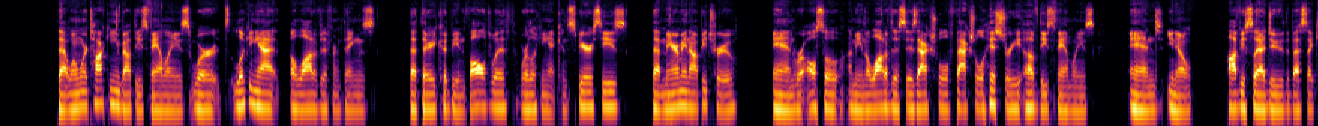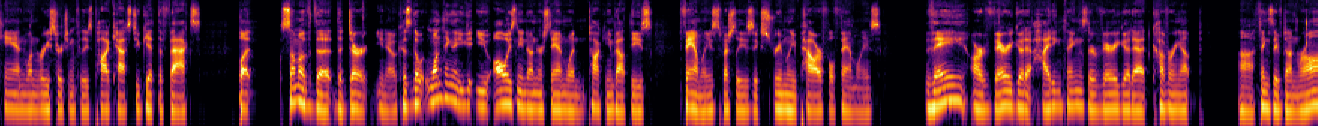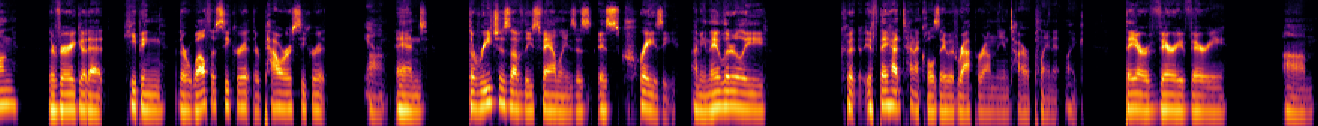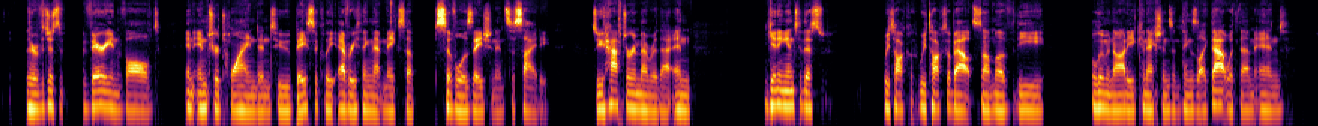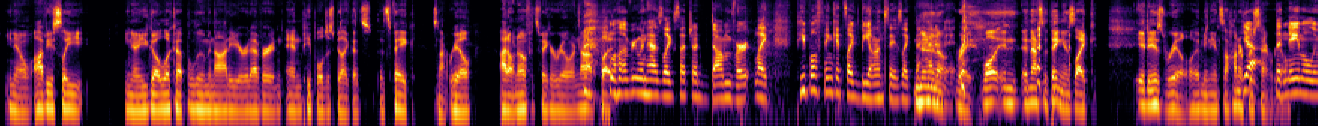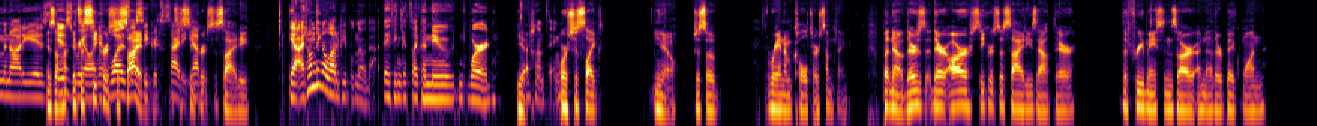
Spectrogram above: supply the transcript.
that when we're talking about these families, we're looking at a lot of different things that they could be involved with. We're looking at conspiracies that may or may not be true. And we're also, I mean, a lot of this is actual factual history of these families. And, you know, obviously I do the best I can when researching for these podcasts to get the facts. But some of the the dirt, you know, because the one thing that you get, you always need to understand when talking about these families, especially these extremely powerful families, they are very good at hiding things. They're very good at covering up uh, things they've done wrong. They're very good at keeping their wealth a secret, their power a secret. Yeah. Um, and the reaches of these families is is crazy. I mean, they literally could if they had tentacles, they would wrap around the entire planet. Like they are very, very um they're just very involved and intertwined into basically everything that makes up civilization and society. So you have to remember that. And getting into this, we talk we talked about some of the Illuminati connections and things like that with them. And, you know, obviously, you know, you go look up Illuminati or whatever and, and people just be like, that's that's fake. It's not real. I don't know if it's fake or real or not, but well, everyone has like such a dumb vert. Like people think it's like Beyonce is like the no, head no, of no. it. Right. Well, and and that's the thing is like, it is real. I mean, it's hundred Yeah, percent real. the name Illuminati is, It's a, is it's real a secret and it was society. a secret society. A secret Yep. society. Yeah, I don't think a lot of people know that. They think it's like a new word Yeah. or something. Or it's just like, you know, just a random cult or something. But no, there's there are secret societies out there. The Freemasons are another big one,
